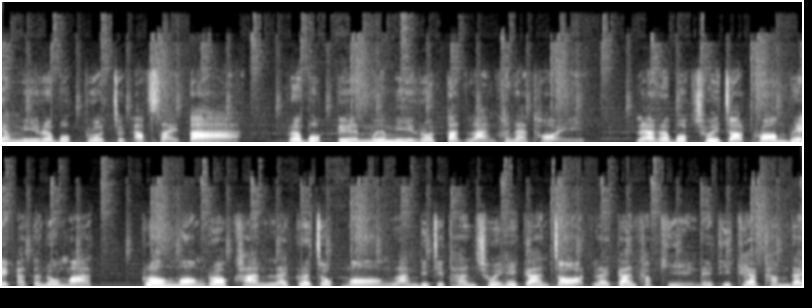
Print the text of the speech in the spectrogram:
ยังมีระบบตรวจจุดอับสายตา ระบบเตือนเมื่อมีรถตัดหลังขณะถอย และระบบช่วยจอดพร้อมเบรกอัตโนมัติ กล้องมองรอบคันและกระจกมองหลังดิจิทัลช่วยให้การจอดและการขับขี่ในที่แคบทำได้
